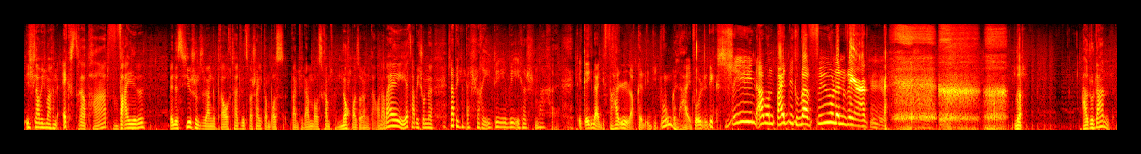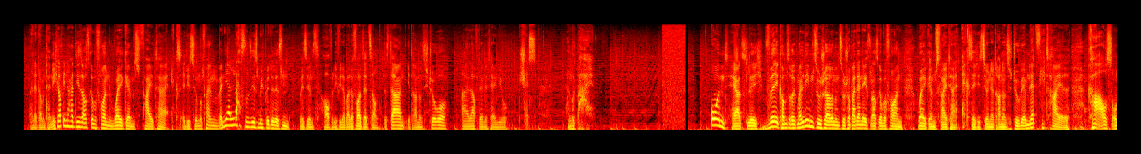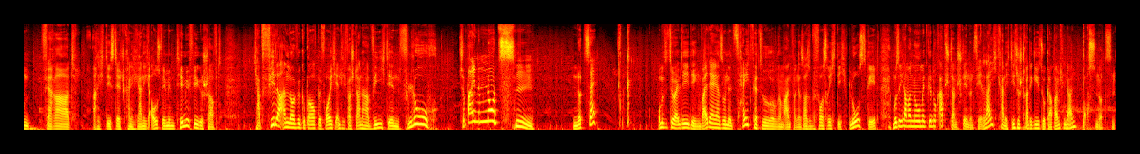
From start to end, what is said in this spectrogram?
Ich glaube, ich mache einen extra Part, weil, wenn es hier schon so lange gebraucht hat, wird es wahrscheinlich beim Boss, beim finalen Bosskampf nochmal so lange dauern. Aber hey, jetzt habe ich schon eine, jetzt habe ich eine bessere Idee, wie ich es mache. Die Gegner in die Falle locken, in die Dunkelheit, wo sie nichts sehen, aber und bald nichts mehr fühlen werden. Also dann, meine Damen und Herren, ich hoffe, Ihnen hat diese Ausgabe von Well Games Fighter X Edition gefallen. Wenn ja, lassen Sie es mich bitte wissen. Wir sehen uns hoffentlich wieder bei der Fortsetzung. Bis dann, ihr 93 Turbo. I love to entertain you. Tschüss and goodbye. Und herzlich willkommen zurück, meine lieben Zuschauerinnen und Zuschauer, bei der nächsten Ausgabe von Well Games Fighter X Edition der 93 Turbo. Im letzten Teil Chaos und Verrat. Ach, ich, die Stage kann ich gar nicht auswählen. Mit dem Timothy geschafft. Ich habe viele Anläufe gebraucht, bevor ich endlich verstanden habe, wie ich den Fluch zu meinem Nutzen nutze, um sie zu erledigen. Weil der ja so eine Zeitverzögerung am Anfang ist, also bevor es richtig losgeht, muss ich aber nur mit genug Abstand stehen. Und vielleicht kann ich diese Strategie sogar beim finalen Boss nutzen,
